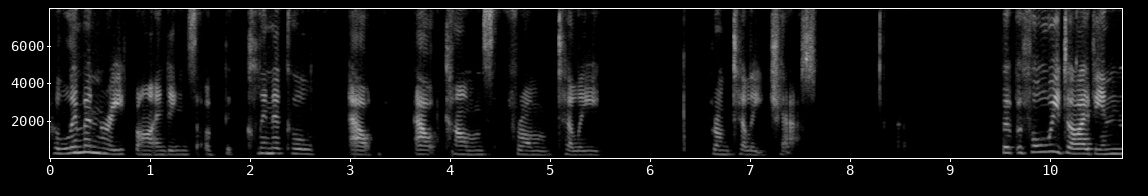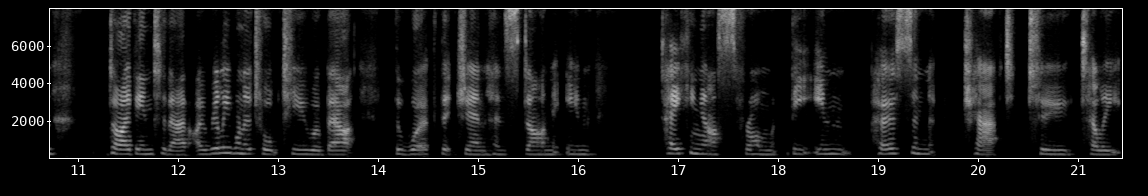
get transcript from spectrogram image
preliminary findings of the clinical out, outcomes from tele from telechat. But before we dive in, dive into that, I really want to talk to you about the work that Jen has done in taking us from the in-person chat to tele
